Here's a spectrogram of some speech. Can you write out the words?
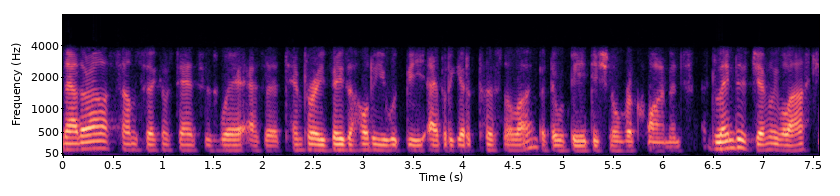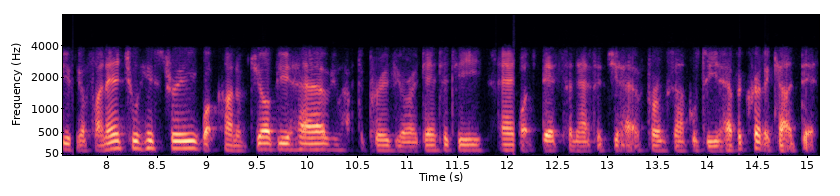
Now, there are some circumstances where, as a temporary visa holder, you would be able to get a personal loan, but there would be additional requirements. Lenders generally will ask you your financial history, what kind of job you have, you have to prove your identity, and what debts and assets you have. For example, do you have a credit card debt?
